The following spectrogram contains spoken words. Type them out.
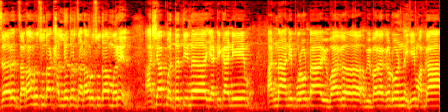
जर जनावरंसुद्धा खाल्लं तर जनावरंसुद्धा मरेल अशा पद्धतीनं या ठिकाणी अन्न आणि पुरवठा विभाग विभागाकडून ही मका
